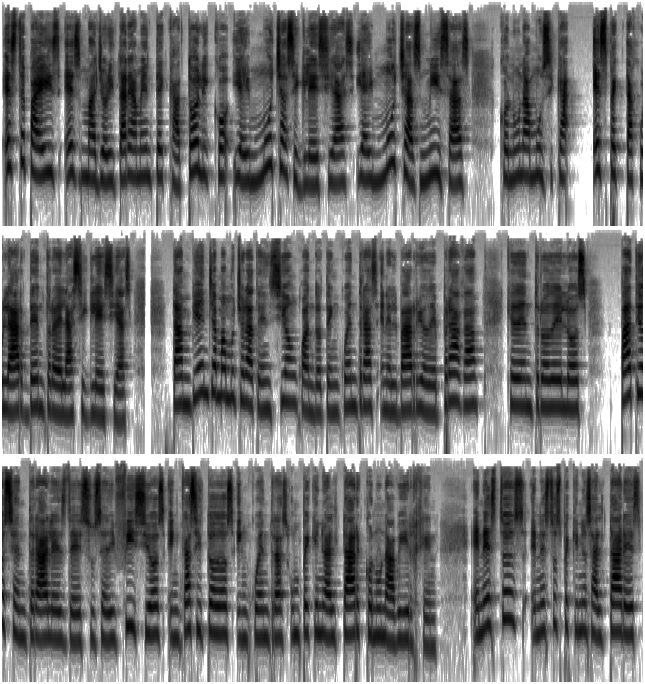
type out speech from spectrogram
Este país es mayoritariamente católico y hay muchas iglesias y hay muchas misas con una música espectacular dentro de las iglesias. También llama mucho la atención cuando te encuentras en el barrio de Praga que dentro de los patios centrales de sus edificios, en casi todos encuentras un pequeño altar con una virgen. En estos, en estos pequeños altares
